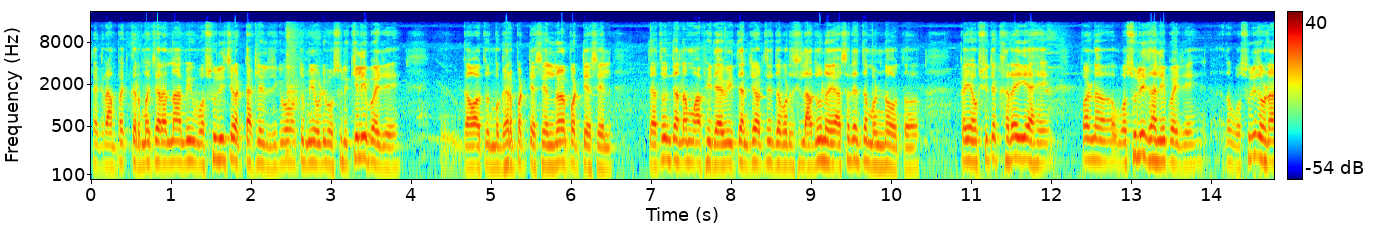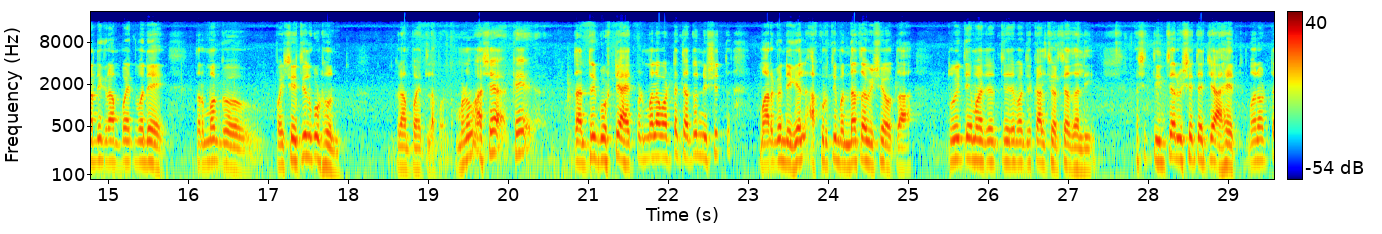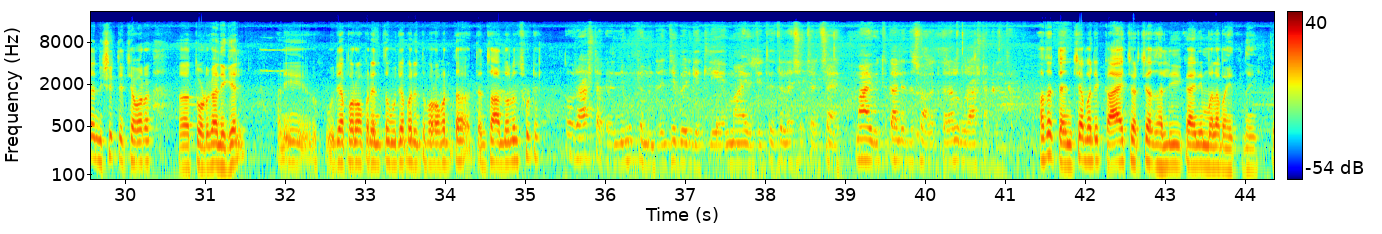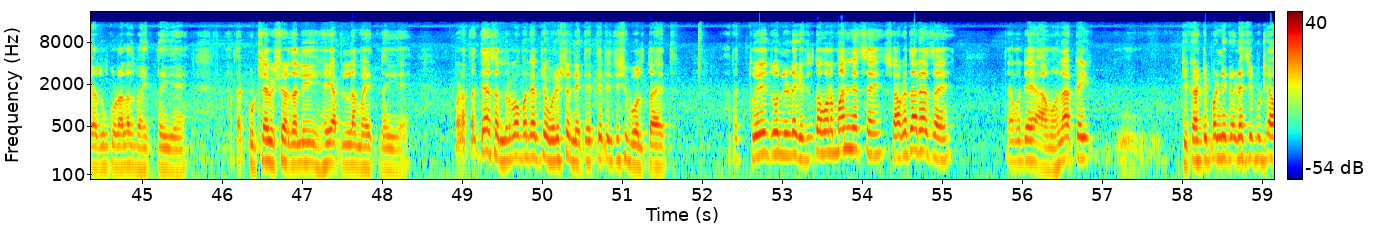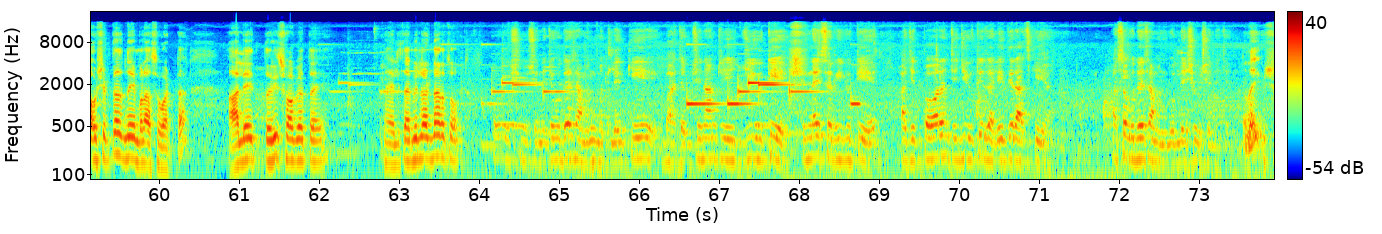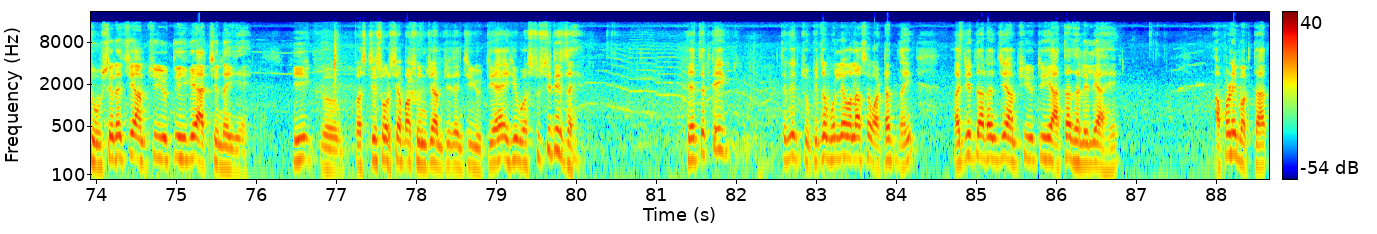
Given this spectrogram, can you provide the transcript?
त्या ग्रामपंचायत कर्मचाऱ्यांना आम्ही वसुलीची अट टाकलेली होती की बाबा तुम्ही एवढी वसुली केली पाहिजे. गावातून मग घरपट्टी असेल नळपट्टी असेल त्यातून त्यांना माफी द्यावी त्यांच्यावरती जबरदस्ती लादू नये असं त्यांचं म्हणणं होतं. काही अंशी ते खरंही आहे पण वसुली झाली पाहिजे. आता वसुलीच होणार नाही ग्रामपंचायतमध्ये. तर मग पैसे येतील कुठून? ग्रामपंचायतला पण. म्हणून अशा काही तांत्रिक गोष्टी आहेत पण मला वाटतं त्यातून निश्चित मार्ग निघेल. आकृती बंधाचा विषय होता. तोही ते माझ्या त्याच्यामध्ये काल चर्चा झाली. असे तीन चार विषय त्याचे आहेत. मला वाटतं निश्चित त्याच्यावर तोडगा निघेल. आणि उद्या परवापर्यंत उद्यापर्यंत परवापर्यंत त्यांचं आंदोलन सुटेल. तो राज ठाकरेंनी मुख्यमंत्र्यांची भेट घेतली आहे. महायुतीत त्याला अशी चर्चा आहे. महायुतीत आले तर स्वागत कराल राज ठाकरेंचं. आता त्यांच्यामध्ये काय चर्चा झाली काय नाही मला माहीत नाही. ते अजून कोणालाच माहीत नाही आहे आता कुठल्या विषयावर झाली हे आपल्याला माहीत नाही आहे पण आता त्या संदर्भामध्ये आमचे वरिष्ठ नेते ते त्यांच्याशी बोलत आहेत आता तो जो निर्णय घेतला तो आम्हाला मान्यच आहे स्वागतार्हच आहे. त्यामध्ये आम्हाला काही टीका टिप्पणी करण्याची कुठली आवश्यकताच नाही मला असं वाटतं. आले तरी स्वागत आहे. नाही आले तर आम्ही लढणारच आहोत. शिवसेनेचे उदय सामंत म्हटले की भाजपची ना आमची जी युती आहे ती नैसर्गिक युती आहे अजित पवारांची जी युती झाली ती राजकीय. आहे असं उदय सामंत बोलले शिवसेनेचे. नाही शिवसेनेची आमची युती ही काही आजची नाही आहे ही पस्तीस वर्षापासूनची आमची त्यांची युती आहे. ही वस्तुस्थितीच आहे. याच्यात काही ते काही चुकीचं बोलले मला असं वाटत नाही. अजितदादांची आमची युती ही आता झालेली आहे. आपणही बघतात.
